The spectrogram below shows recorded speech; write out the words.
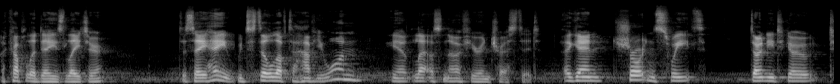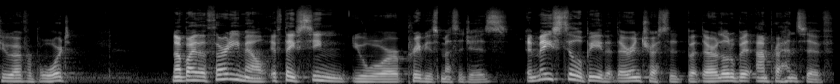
a couple of days later to say, hey, we'd still love to have you on. You know, let us know if you're interested. Again, short and sweet. Don't need to go too overboard. Now, by the third email, if they've seen your previous messages, it may still be that they're interested, but they're a little bit apprehensive.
